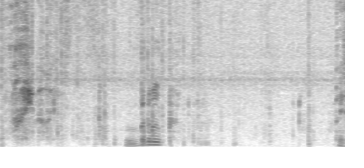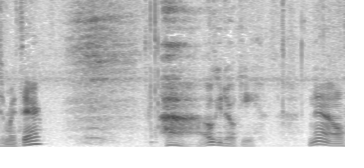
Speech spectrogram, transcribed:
Finally. Bloop. Place him right there. Ah, Okie dokie. Now,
